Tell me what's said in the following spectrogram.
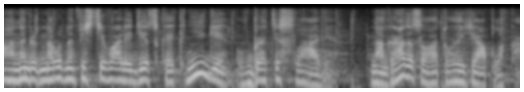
а на Международном фестивале детской книги в Братиславе награда «Золотое яблоко».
